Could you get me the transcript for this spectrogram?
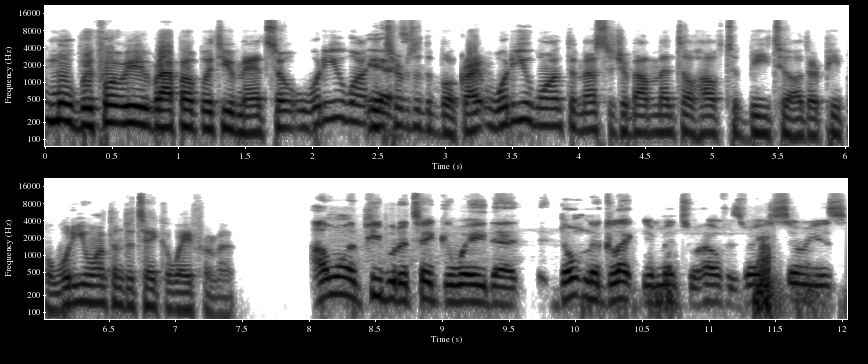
move before we wrap up with you, man. So, what do you want yes. in terms of the book, right? What do you want the message about mental health to be to other people? What do you want them to take away from it? I want people to take away that don't neglect your mental health. It's very serious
